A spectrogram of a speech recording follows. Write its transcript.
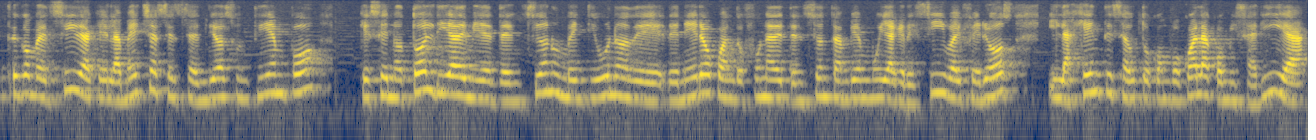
Estoy convencida que la mecha se encendió hace un tiempo que se notó el día de mi detención, un 21 de, enero, cuando fue una detención también muy agresiva y feroz, y la gente se autoconvocó a la comisaría,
